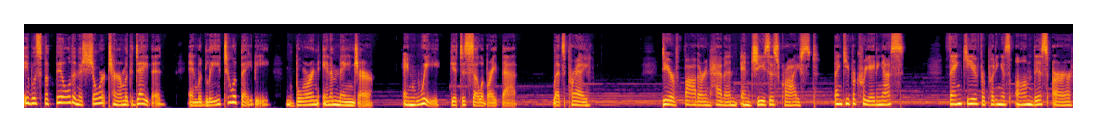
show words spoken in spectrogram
It was fulfilled in the short term with David and would lead to a baby born in a manger. And we get to celebrate that. Let's pray. Dear Father in heaven and Jesus Christ, thank you for creating us. Thank you for putting us on this earth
